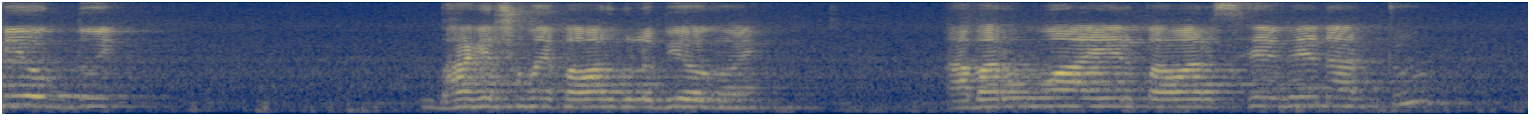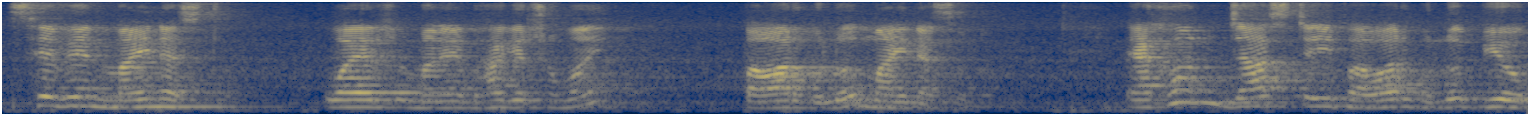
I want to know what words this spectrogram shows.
বিয়োগ দুই, ভাগের সময় পাওয়ারগুলো বিয়োগ হয়। আবার ওয়াই এর পাওয়ার সেভেন আর two seven minus two Y এর মানে ভাগের সময় পাওয়ারগুলো মাইনাস হলো। এখন জাস্ট এই পাওয়ারগুলো বিয়োগ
